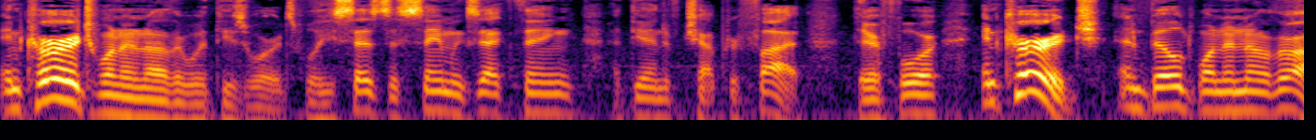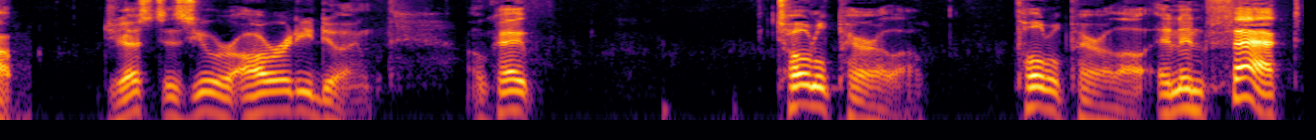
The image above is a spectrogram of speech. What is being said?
encourage one another with these words. Well, he says the same exact thing at the end of chapter 5. Therefore, encourage and build one another up, just as you are already doing. Okay? Total parallel. Total parallel. And in fact,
